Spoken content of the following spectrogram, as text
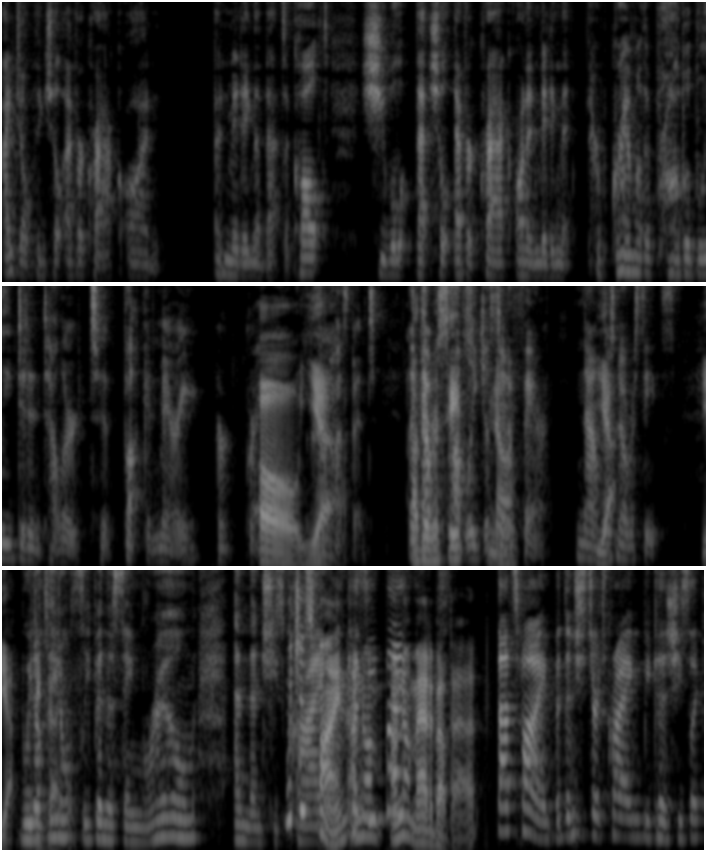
I don't think she'll ever crack on admitting that that's a cult. She will that she'll ever crack on admitting that her grandmother probably didn't tell her to fucking marry her grand Oh her yeah, husband. Like there that was receipts? probably just No. an affair. No, Yeah. there's no receipts. Yeah. We don't. exactly. They don't sleep in the same room, and then she's Which is fine. I'm not. I'm not mad about that. That's fine. But then she starts crying because she's like,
